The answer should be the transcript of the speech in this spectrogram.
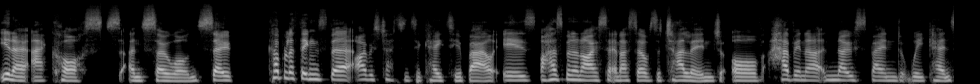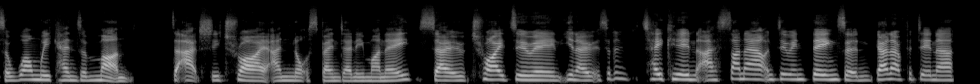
you know, our costs and so on. So a couple of things that I was chatting to Katie about is my husband and I setting ourselves a challenge of having a no spend weekend. So one weekend a month to actually try and not spend any money. So try doing, you know, instead of taking our son out and doing things and going out for dinner,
